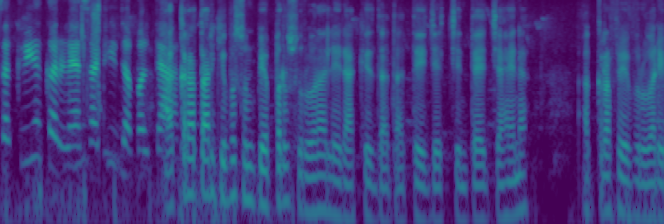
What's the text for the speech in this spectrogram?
सक्रिय करण्यासाठी डबल अकरा तारखेपासून पेपर सुरू राहिले राकेश दादा तेजस चिंतेचे आहे ना अकरा फेब्रुवारी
